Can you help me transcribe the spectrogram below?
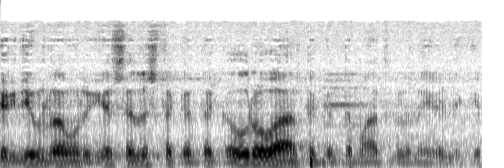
ಜಗಜೀವನ್ ರಾಮ್ ಅವರಿಗೆ ಸಲ್ಲಿಸ್ತಕ್ಕಂಥ ಗೌರವ ಅಂತಕ್ಕಂಥ ಮಾತುಗಳನ್ನು ಹೇಳಲಿಕ್ಕೆ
